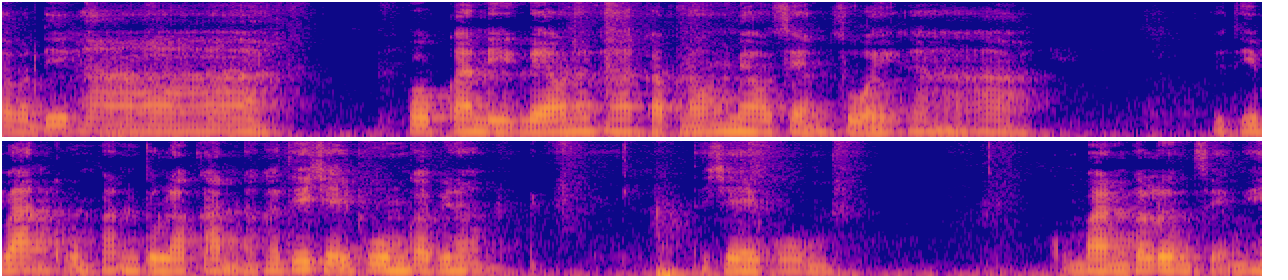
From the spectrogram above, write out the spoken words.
สวัสดีค่ะ พบกันอีกแล้วนะคะ กับน้องแมวแสนสวยค่ะ อยู่ที่บ้านคุมพันธุ์ตุลกันนะคะ ที่ชัยภูมิค่ะพี่น้องที่ชัยภูมิคุมพันก็เริ่มเสียงแห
